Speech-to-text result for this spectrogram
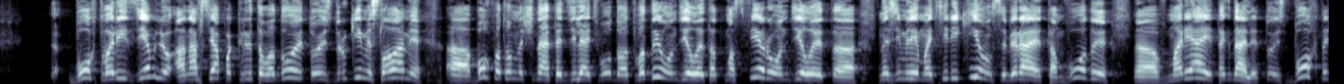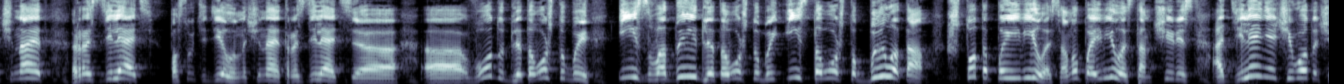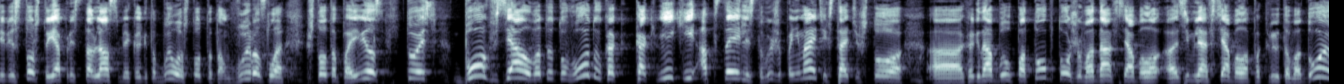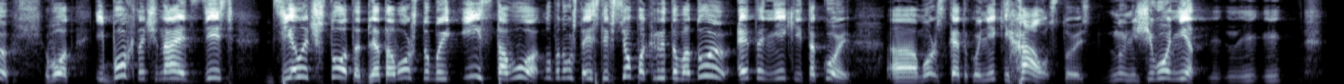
Бог творит землю, она вся покрыта водой, то есть, другими словами, а, Бог потом начинает отделять воду от воды, Он делает атмосферу, Он делает а, на земле материки, Он собирает там воды а, в моря и так далее. То есть Бог начинает разделять по сути дела, начинает разделять э, э, воду для того, чтобы из воды, для того, чтобы из того, что было там, что-то появилось. Оно появилось там через отделение чего-то, через то, что я представлял себе, как это было, что-то там выросло, что-то появилось. То есть Бог взял вот эту воду как, как некие обстоятельства. Вы же понимаете, кстати, что э, когда был потоп, тоже вода вся была, э, земля вся была покрыта водою. Вот. И Бог начинает здесь делать что-то для того, чтобы из того, ну потому что если все покрыто водой, это некий такой, э, можно сказать, такой некий хаос, то есть, ну ничего нет,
